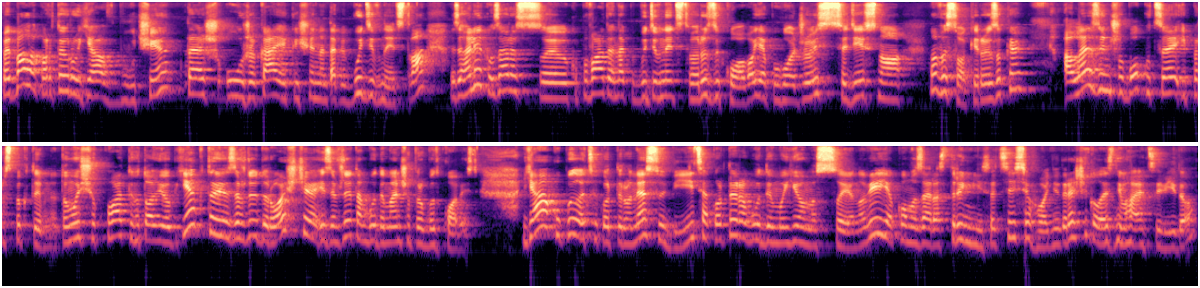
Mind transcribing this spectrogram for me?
Придбала квартиру я в Бучі, теж у ЖК, який ще на етапі будівництва. Взагалі зараз е, купувати на будівництва ризиково. Я погоджуюсь. Це дійсно ну, високі ризики. Але з іншого боку, це і перспективно, тому що купувати готові об'єкти завжди дорожче і завжди там буде менша прибутковість. Я купила цю квартиру не собі. Ця квартира буде моєму синові, якому зараз три місяці. Сьогодні, до речі, коли знімаю це відео.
